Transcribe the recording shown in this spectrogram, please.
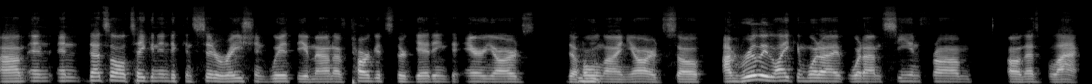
Um, and and that's all taken into consideration with the amount of targets they're getting the air yards the mm-hmm. whole nine yards. So I'm really liking what I what I'm seeing from. Oh, that's black.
